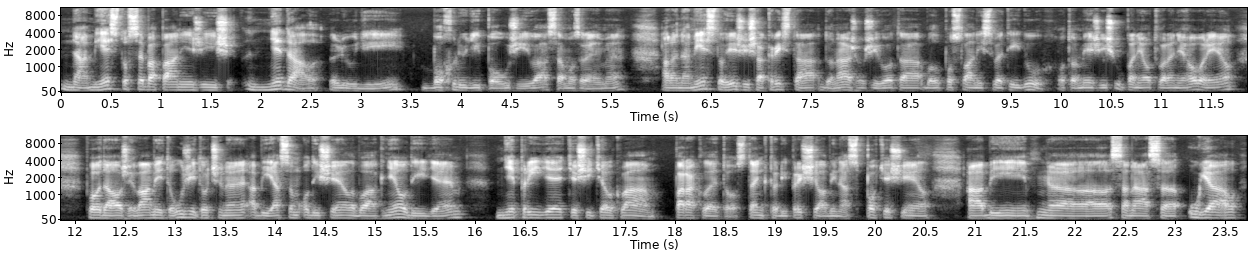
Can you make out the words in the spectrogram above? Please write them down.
na miesto seba pán Ježíš nedal ľudí, Boh ľudí používa, samozrejme, ale na miesto Ježíša Krista do nášho života bol poslaný Svetý Duch. O tom Ježíš úplne otvorene hovoril. Povedal, že vám je to užitočné, aby ja som odišiel, lebo ak neodídem, nepríde tešiteľ k vám. Paraklétos, ten, ktorý prišiel, aby nás potešil, aby eh, sa nás ujal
